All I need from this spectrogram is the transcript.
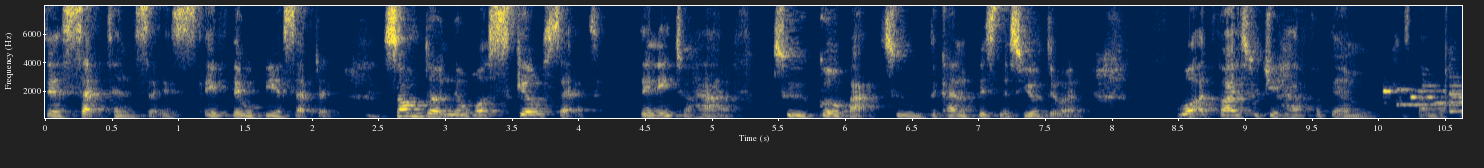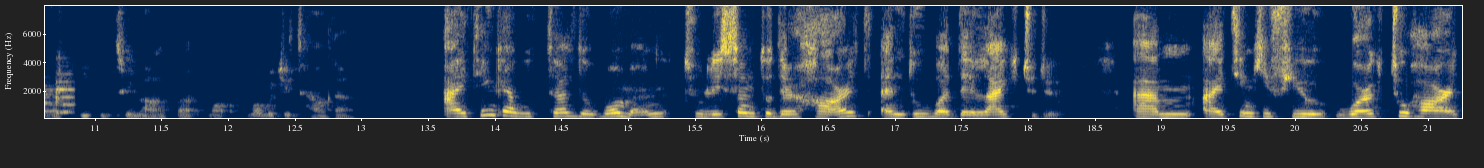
the acceptances, if they will be accepted. Some don't know what skill set they need to have to go back to the kind of business you're doing. What advice would you have for them? Because I'm not going to keep it too long, but what, what would you tell them? I think I would tell the woman to listen to their heart and do what they like to do. Um, I think if you work too hard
